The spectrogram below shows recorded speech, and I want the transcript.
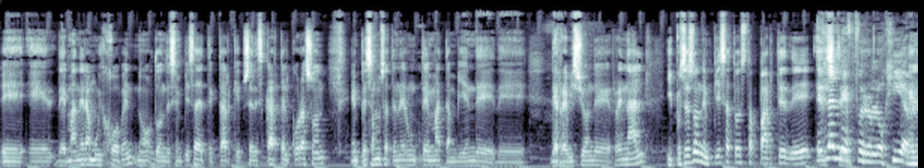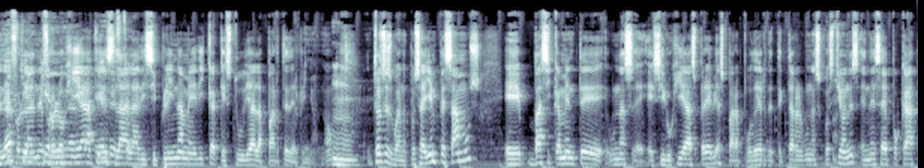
eh, eh, de manera muy joven, ¿no? Donde se empieza a detectar que se descarta el corazón, empezamos a tener un tema también de, de, revisión de renal y pues es donde empieza toda esta parte de... Es la este, nefrología, ¿verdad? la nefrología es la, la disciplina médica que estudia la parte del riñón, ¿no? Entonces, bueno, pues ahí empezamos. Eh, básicamente unas eh, eh, cirugías previas para poder detectar algunas cuestiones. En esa época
